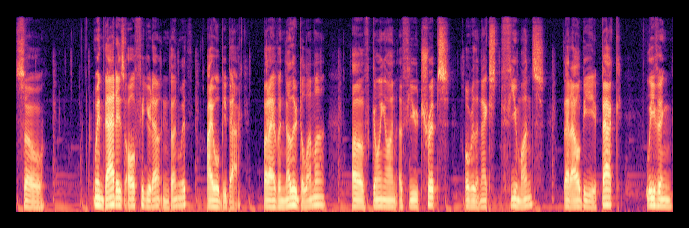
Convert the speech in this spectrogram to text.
So when that is all figured out and done with, I will be back. But I have another dilemma of going on a few trips over the next few months that I'll be back, leaving,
